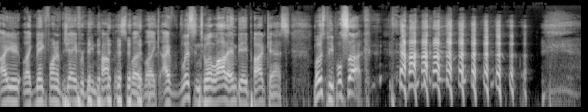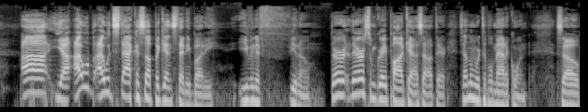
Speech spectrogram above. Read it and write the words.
I like make fun of Jay for being pompous, but like I've listened to a lot of NBA podcasts. Most people suck. Uh, yeah, I would I would stack us up against anybody, even if you know There there are some great podcasts out there. Sound the more diplomatic one. So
